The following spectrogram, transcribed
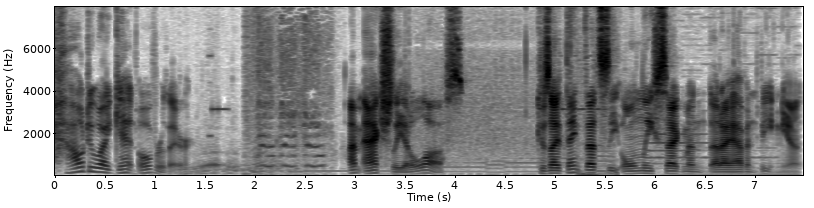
How do I get over there? I'm actually at a loss. Because I think that's the only segment that I haven't beaten yet.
